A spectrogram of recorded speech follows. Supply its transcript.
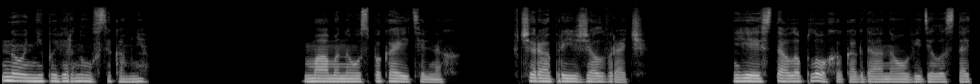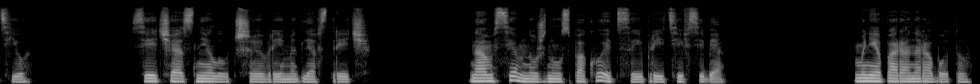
но не повернулся ко мне. «Мама на успокоительных. Вчера приезжал врач. Ей стало плохо, когда она увидела статью. Сейчас не лучшее время для встреч. Нам всем нужно успокоиться и прийти в себя. Мне пора на работу.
